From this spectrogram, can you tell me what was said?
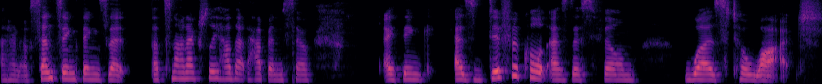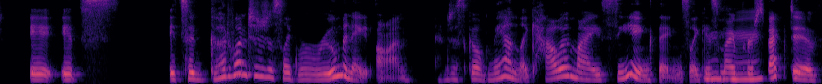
I don't know, sensing things that that's not actually how that happened. So I think as difficult as this film was to watch, it, it's it's a good one to just like ruminate on and just go, man, like how am I seeing things? Like is mm-hmm. my perspective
